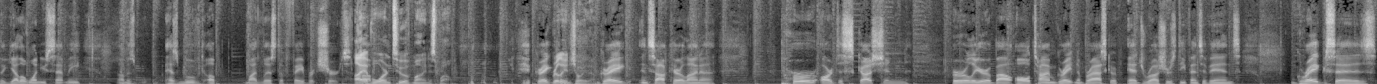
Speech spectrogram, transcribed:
the yellow one you sent me um, is, has moved up my list of favorite shirts. I have Um, worn two of mine as well. Greg Really enjoy them. Greg in South Carolina, per our discussion earlier about all-time great Nebraska edge rushers, defensive ends, Greg says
